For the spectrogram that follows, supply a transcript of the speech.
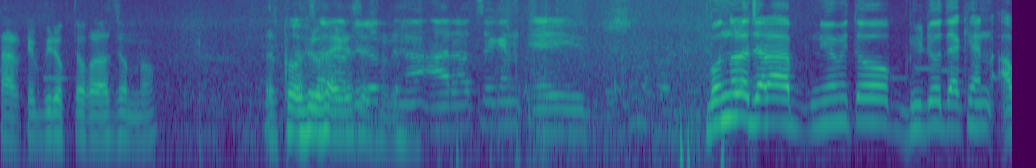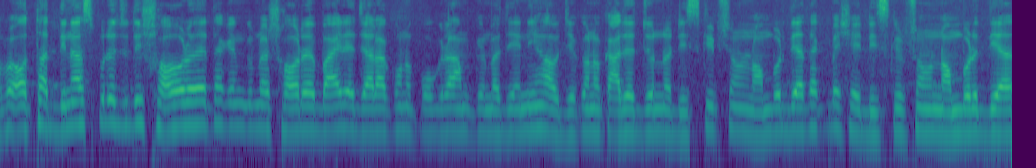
তাকে বিরক্ত করার জন্য। কবির শুনে আর হচ্ছে এই বন্ধুরা যারা নিয়মিত ভিডিও দেখেন অর্থাৎ দিনাজপুরে যদি শহর হয়ে থাকেন কিংবা শহরের বাইরে যারা কোনো প্রোগ্রাম কিংবা যে হাও যে কোনো কাজের জন্য ডিসক্রিপশন নম্বর দেওয়া থাকবে সেই ডিসক্রিপশন নম্বর দেওয়া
